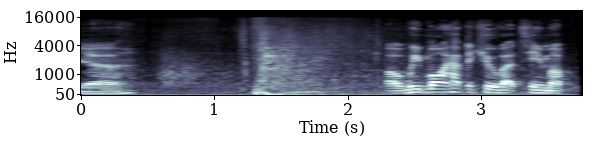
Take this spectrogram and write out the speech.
Yeah. Oh, we might have to kill that team up.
